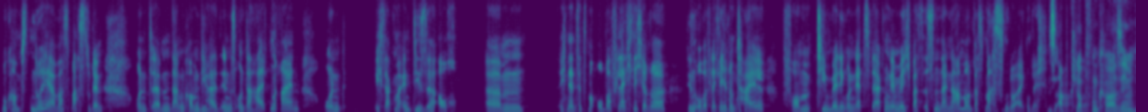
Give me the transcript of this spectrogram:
wo kommst denn du her? Was machst du denn? Und ähm, dann kommen die halt in das Unterhalten rein und ich sag mal in diese auch, ähm, ich nenne es jetzt mal oberflächlichere, diesen oberflächlicheren Teil vom Teambuilding und Netzwerken, nämlich was ist denn dein Name und was machst denn du eigentlich? Das Abklopfen quasi.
